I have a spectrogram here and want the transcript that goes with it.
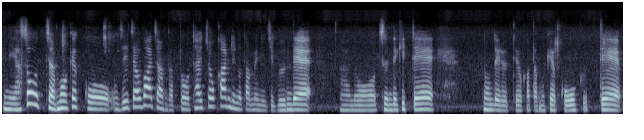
でね野草茶も結構おじいちゃんおばあちゃんだと体調管理のために自分であの摘んできて飲んでるっていう方も結構多くって。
